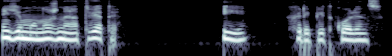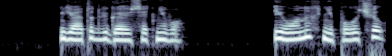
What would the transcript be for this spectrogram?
Ему нужны ответы. «И?» — хрипит Коллинз. Я отодвигаюсь от него. И он их не получил.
